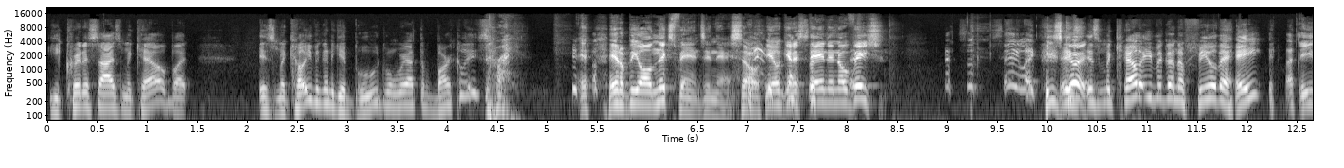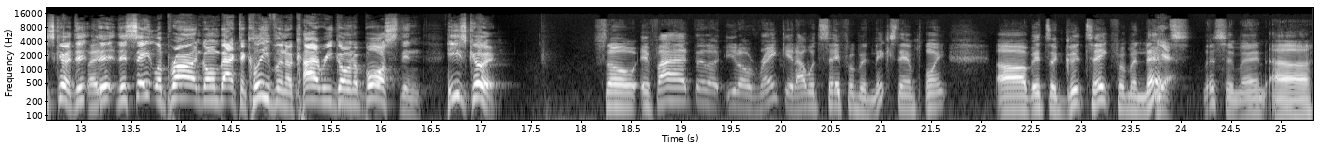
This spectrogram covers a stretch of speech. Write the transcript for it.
he criticized Mikal, but is Mikal even going to get booed when we're at the Barclays? Right. It, will be all Knicks fans in there, so he'll get a standing ovation. Saying, like, he's good. Is, is Mikal even going to feel the hate? he's good. This, like, this ain't LeBron going back to Cleveland or Kyrie going to Boston. He's good. So if I had to, you know, rank it, I would say from a Knicks standpoint, um, it's a good take from a Nets. Yeah. Listen, man, uh,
